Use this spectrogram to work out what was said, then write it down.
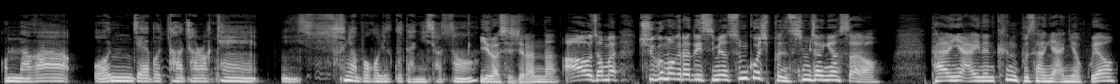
엄마가 언제부터 저렇게 이 수녀복을 입고 다니셨어? 이러시질 않나. 아우 정말 쥐구멍이라도 있으면 숨고 싶은 심정이었어요. 다행히 아이는 큰 부상이 아니었고요.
